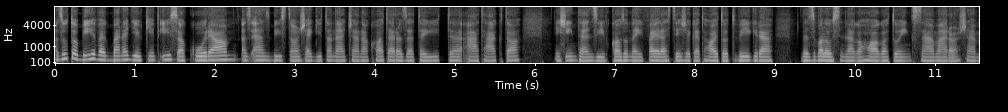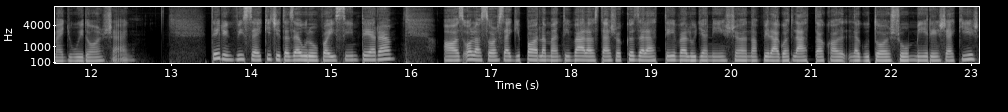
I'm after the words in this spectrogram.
Az utóbbi években egyébként Észak-Korea az ENSZ biztonsági tanácsának határozatait áthágta, és intenzív katonai fejlesztéseket hajtott végre, de ez valószínűleg a hallgatóink számára sem egy újdonság. Térjünk vissza egy kicsit az európai szintérre. Az olaszországi parlamenti választások közelettével ugyanis napvilágot láttak a legutolsó mérések is.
